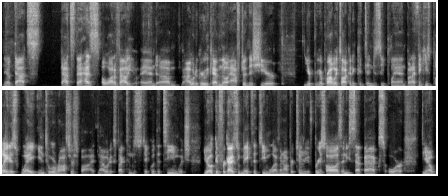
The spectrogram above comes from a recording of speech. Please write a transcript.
you know, that's that's that has a lot of value. And um, I would agree with Kevin though. After this year, you're you're probably talking a contingency plan, but I think he's played his way into a roster spot. I would expect him to stick with the team, which you're looking for guys who make the team will have an opportunity. If Breece Hall has any setbacks or, you know,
